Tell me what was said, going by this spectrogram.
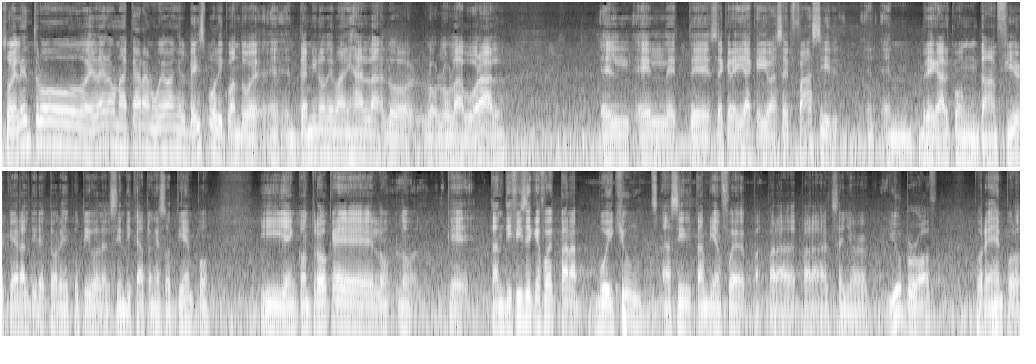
So, él entró, él era una cara nueva en el béisbol y cuando en, términos de manejar lo, laboral, él, este, se creía que iba a ser fácil en, bregar con Dan Fear, que era el director ejecutivo del sindicato en esos tiempos, y encontró que, lo, que tan difícil que fue para Kyung, así también fue para, para el señor Uberov. Por ejemplo,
